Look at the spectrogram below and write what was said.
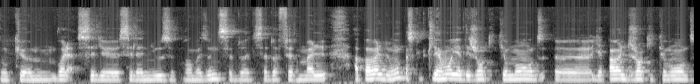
Donc euh, voilà, c'est la news pour Amazon, ça doit, ça doit faire mal à pas mal de monde parce que clairement il y a des gens qui commandent, euh, il y a pas mal de gens qui commandent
